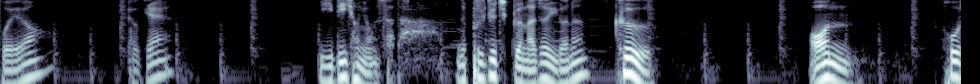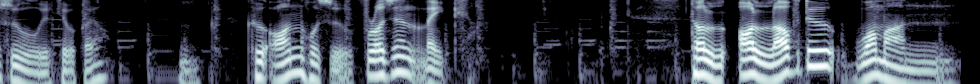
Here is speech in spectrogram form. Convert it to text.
뭐예요? 요게 ed 형용사다. 근데 불규칙 변화죠. 이거는 그, 언, 호수 이렇게 해볼까요? 음. 그언 호수, frozen lake. The a loved woman.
